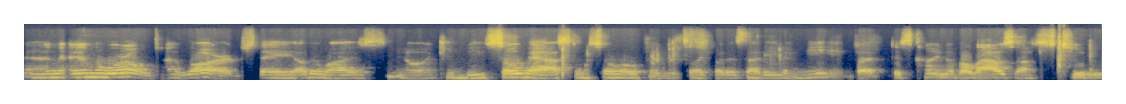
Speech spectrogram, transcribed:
and, and the world at large. They otherwise, you know, it can be so vast and so open. It's like, what does that even mean? But this kind of allows us to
